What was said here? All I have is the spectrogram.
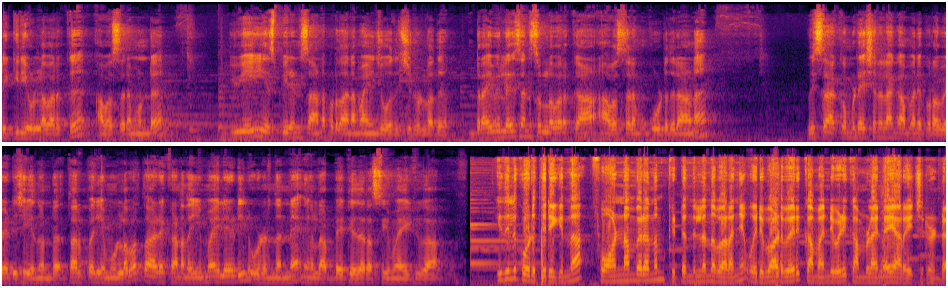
ഡിഗ്രി ഉള്ളവർക്ക് അവസരമുണ്ട്. യു എ ഇ എക്സ്പീരിയൻസ് ആണ് പ്രധാനമായും ചോദിച്ചിട്ടുള്ളത്. ഡ്രൈവിംഗ് ലൈസൻസ് ഉള്ളവർക്ക് അവസരം കൂടുതലാണ്. വിസ അക്കോമഡേഷൻ എല്ലാം കമ്പനി പ്രൊവൈഡ് ചെയ്യുന്നുണ്ട്. താല്പര്യമുള്ളവർ താഴെ കാണുന്ന ഇമെയിൽ ഐ ഡിയിൽ ഉടൻ തന്നെ നിങ്ങൾ അപ്ഡേറ്റ് ചെയ്ത റെസ്യൂം അയക്കുക ഇതിൽ കൊടുത്തിരിക്കുന്ന ഫോൺ നമ്പറൊന്നും കിട്ടുന്നില്ലെന്ന് പറഞ്ഞ് ഒരുപാട് പേര് കമന്റ് വഴി കംപ്ലൈന്റായി അറിയിച്ചിട്ടുണ്ട്.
